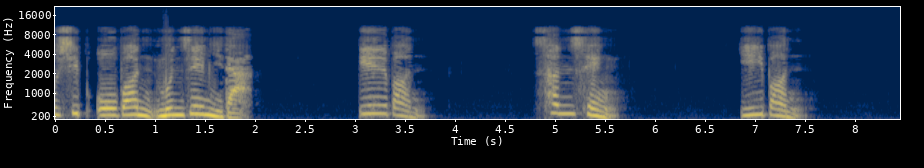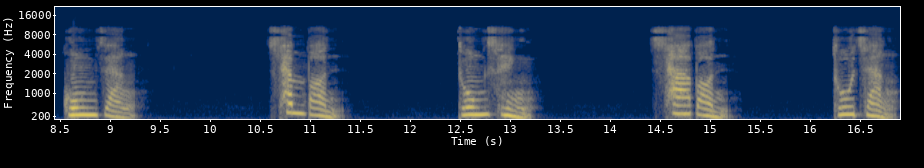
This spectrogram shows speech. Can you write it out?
55번 문제입니다. 1번 선생. 2번 공장. 3번 동생. 4번 도장.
